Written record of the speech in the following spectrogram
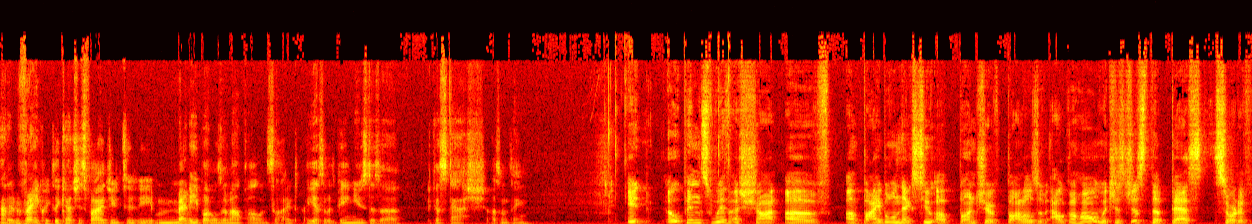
and it very quickly catches fire due to the many bottles of alcohol inside. I guess it was being used as a like a stash or something. It opens with a shot of a Bible next to a bunch of bottles of alcohol, which is just the best sort of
